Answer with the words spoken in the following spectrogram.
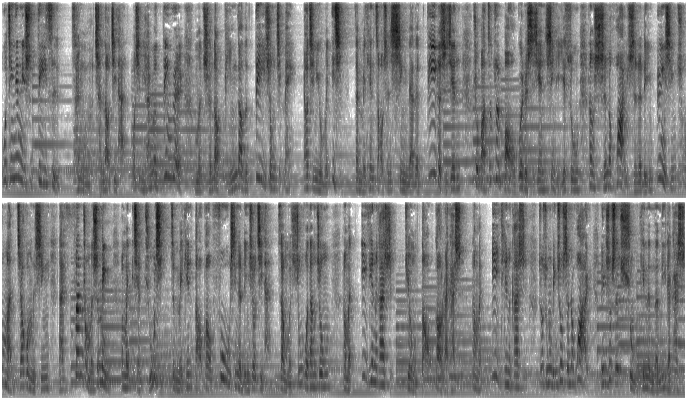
如果今天你是第一次参与我们的晨祷祭坛，或是你还没有订阅我们晨祷频道的弟兄姐妹，邀请你我们一起在每天早晨醒来的第一个时间，就把这最宝贵的时间献给耶稣，让神的话语、神的灵运行，充满浇灌我们的心，来翻转我们的生命。让我们一起来筑起这每天祷告复兴的灵修祭坛，在我们生活当中，让我们一天的开始就用祷告来开始，让我们一天的开始就从灵修神的话语、灵修神属天的能力来开始，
